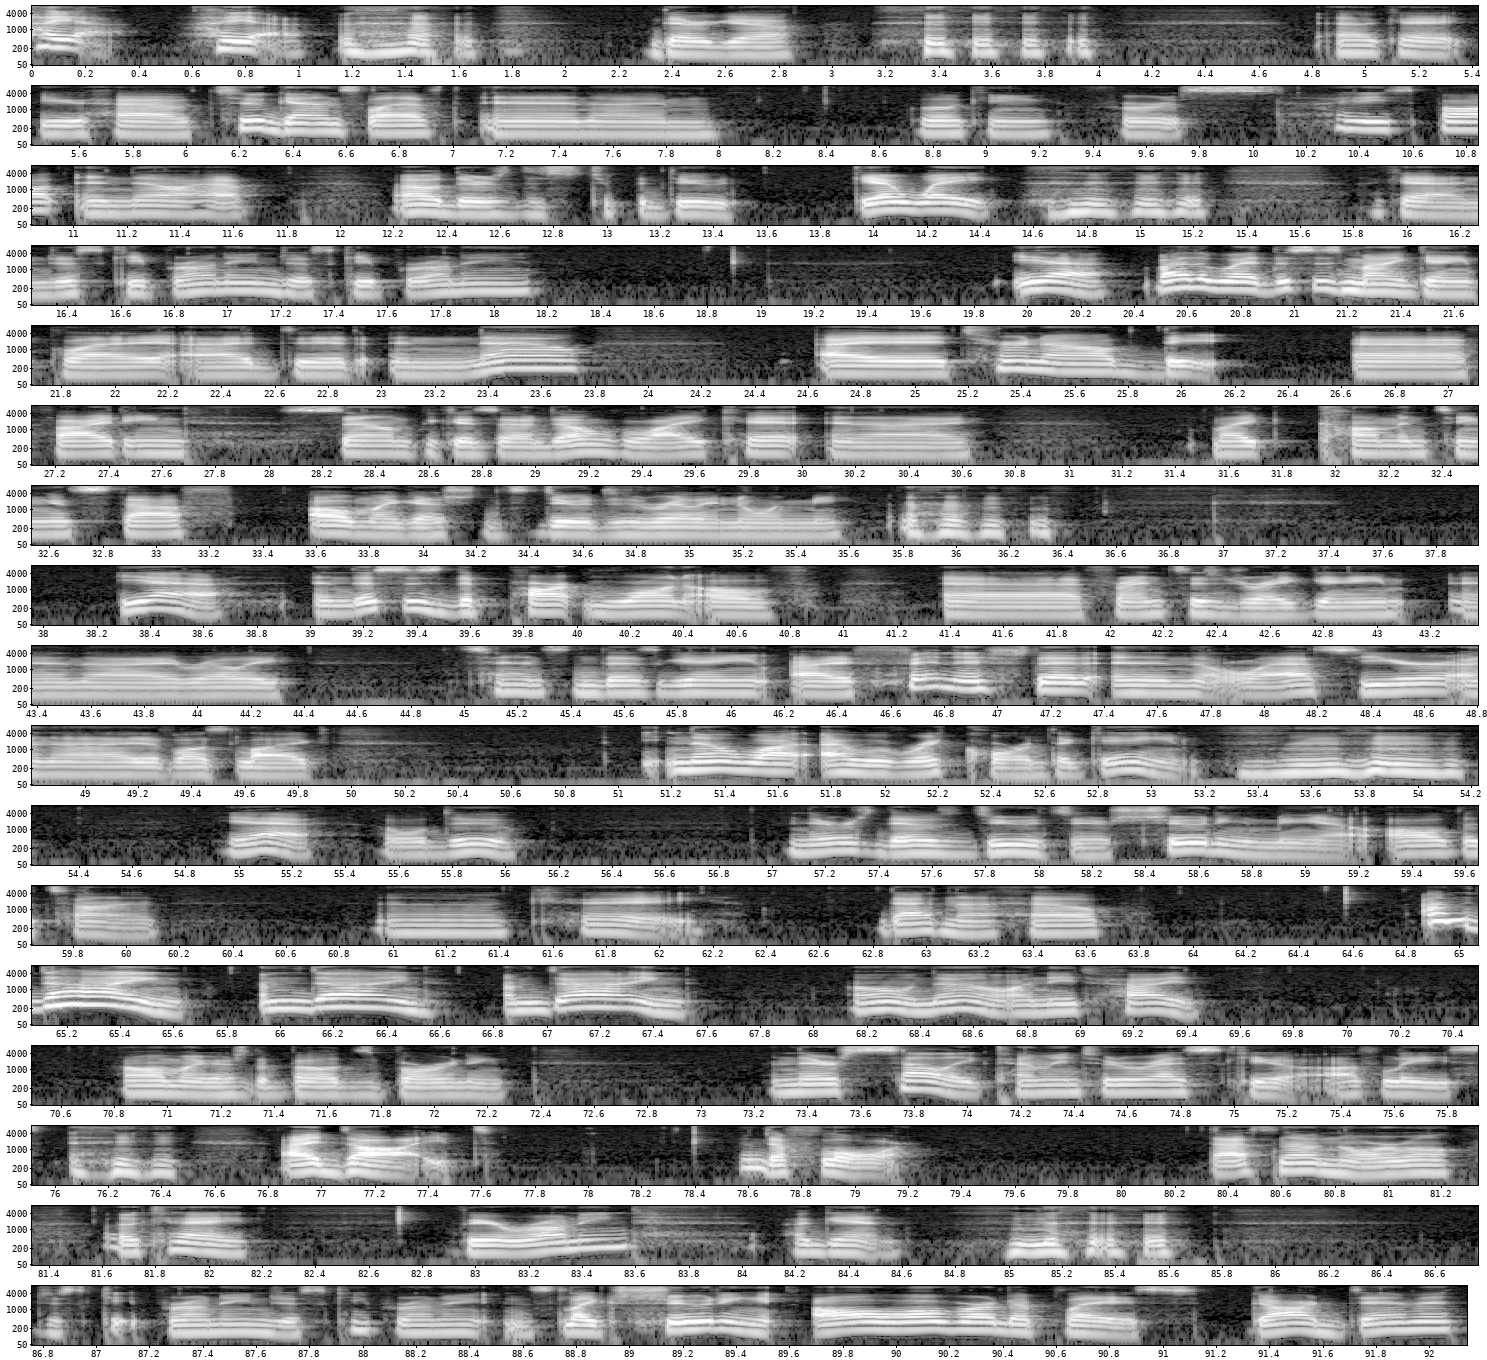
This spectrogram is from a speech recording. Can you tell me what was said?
Hiya! Hiya! there we go. okay, you have two guns left, and I'm looking for a hiding spot, and now I have. Oh, there's this stupid dude. Get away! okay, and just keep running, just keep running. Yeah, by the way, this is my gameplay I did, and now I turn out the uh, fighting sound because I don't like it, and I like commenting and stuff. Oh my gosh, this dude is really annoying me. yeah, and this is the part one of uh, Francis Drake game, and I really in this game. I finished it in last year, and I was like, you know what? I will record the game. yeah, I will do. And there's those dudes they're shooting me all the time. Okay, that not help. I'm dying. I'm dying. I'm dying. Oh no, I need to hide. Oh my gosh, the boat is burning. And there's Sally coming to the rescue, at least. I died. On the floor. That's not normal. Okay, we're running again. Just keep running, just keep running. It's like shooting all over the place. God damn it.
